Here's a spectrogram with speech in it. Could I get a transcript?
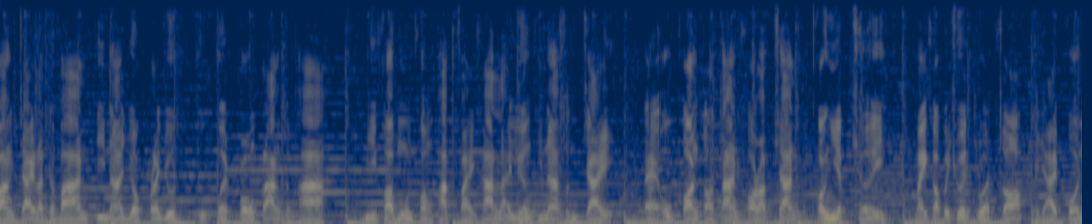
วางใจรัฐบาลที่นายกประยุทธ์ถูกเปิดโปงกลางสภา มีข้อมูลของพรรคฝ่ายค้านหลายเรื่องที่น่าสนใจ แต่องค์กรต่อต้านคอร์รัปชันก็เงียบเฉย ไม่เข้าไปช่วยตรวจสอบขยายผล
